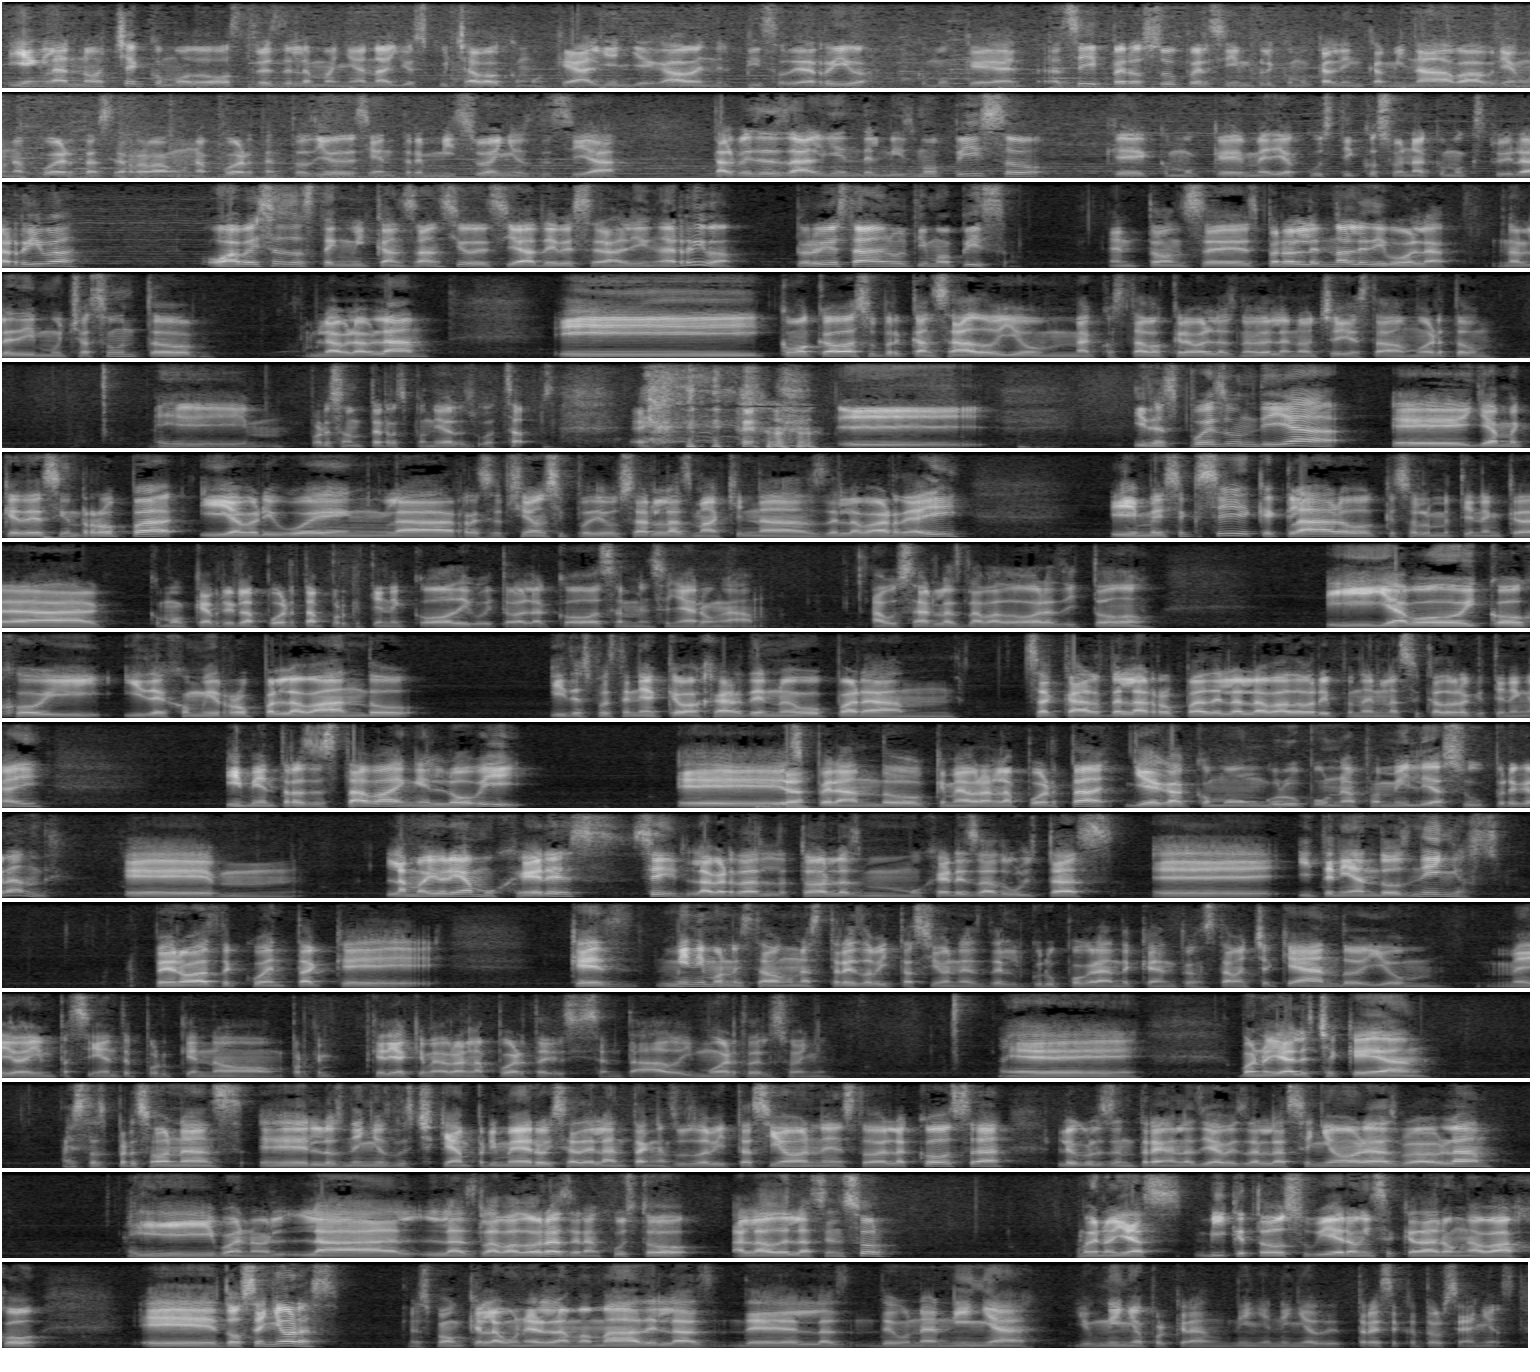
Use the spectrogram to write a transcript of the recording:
Y en la noche, como dos, tres de la mañana, yo escuchaba como que alguien llegaba en el piso de arriba. Como que así, pero súper simple. Como que alguien caminaba, abrían una puerta, cerraban una puerta. Entonces yo decía entre mis sueños, decía, tal vez es alguien del mismo piso, que como que medio acústico suena como que estuviera arriba. O a veces hasta en mi cansancio decía, debe ser alguien arriba. Pero yo estaba en el último piso. Entonces, pero no le di bola, no le di mucho asunto, bla, bla, bla. Y como acaba súper cansado, yo me acostaba creo a las 9 de la noche y ya estaba muerto. Y por eso no te respondía a los WhatsApps. y, y después un día eh, ya me quedé sin ropa y averigüé en la recepción si podía usar las máquinas de lavar de ahí. Y me dicen que sí, que claro, que solo me tienen que dar como que abrir la puerta porque tiene código y toda la cosa. Me enseñaron a, a usar las lavadoras y todo. Y ya voy, cojo y, dejo mi ropa lavando. Y después tenía que bajar de nuevo para mm, sacar de la ropa de la lavadora y poner en la secadora que tienen ahí. Y mientras estaba en el lobby, eh, esperando que me abran la puerta, llega como un grupo, una familia súper grande. Em, la mayoría mujeres, sí, la verdad, todas las mujeres adultas eh, y tenían dos niños. Pero haz de cuenta que que mínimo necesitaban unas tres habitaciones del grupo grande que entonces estaban chequeando y yo medio impaciente porque no, porque quería que me abran la puerta y así sentado y muerto del sueño. Eh, bueno, ya les chequean estas personas, eh, los niños les chequean primero y se adelantan a sus habitaciones, toda la cosa, luego les entregan las llaves a las señoras, bla, bla, bla. Y bueno, las lavadoras eran justo al lado del ascensor. Bueno, ya vi que todos subieron y se quedaron abajo eh, dos señoras. Me supongo que la una era la mamá de, las, de, una niña y un niño, porque era un niño de 13, 14 años.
